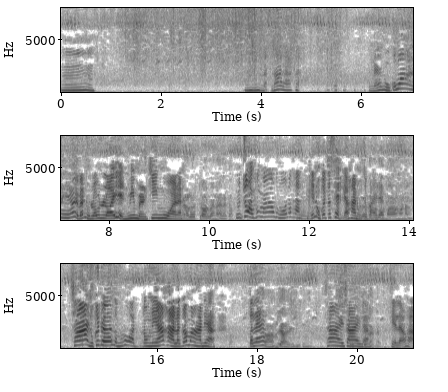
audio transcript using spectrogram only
อืมอืมน่ะน่ารักอะเห็ นไหมหนูก็ว่าแล้วเห็นไหมหนูลอยลอยเห็นมีเหมือนขี้งัวนะแล้วรถจอดไว้ไหนล่ะครับ หนูจอดข้างหน้าตรงนู้นนะคะเดี๋ยวหนูก็จะเสร็จแล้วค่ะหนูจะไปแล้วเดินเข้ามาแล้วนะใช่หนูก็เดินสำรวจตรงเนี้ยค่ะ แล้วก็มาเนี่ยตอนแรกศาลใหญ่ก็อยู่ตรงนี้ใช่ใช่ค่ะเห็นแล้วรับเห็นแล้วค่ะ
